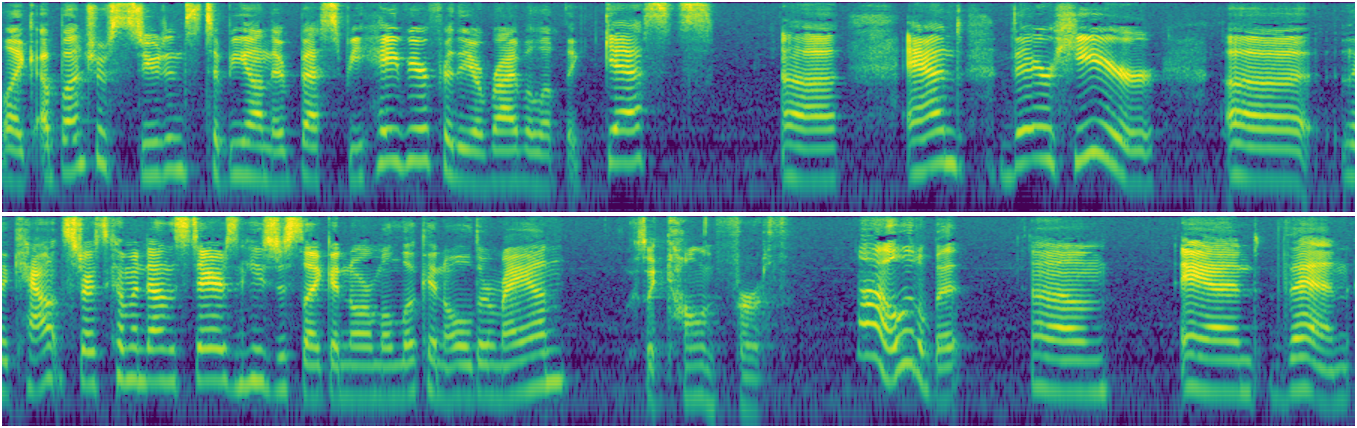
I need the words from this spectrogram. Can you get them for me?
like a bunch of students to be on their best behavior for the arrival of the guests. Uh, and they're here. Uh, the count starts coming down the stairs and he's just like a normal looking older man. Looks like Colin Firth. Oh, a little bit. Um, and then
